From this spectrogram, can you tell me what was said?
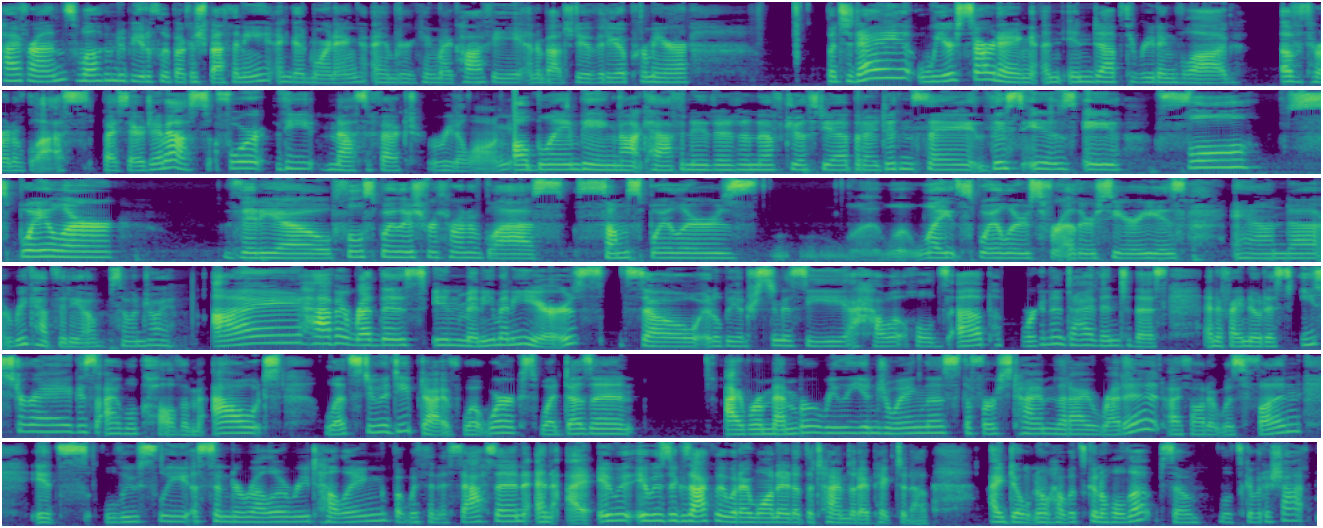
Hi friends, welcome to Beautifully Bookish Bethany and good morning. I am drinking my coffee and about to do a video premiere. But today we are starting an in-depth reading vlog of Throne of Glass by Sarah J Maas for the Maas Effect read-along. I'll blame being not caffeinated enough just yet, but I didn't say this is a full spoiler video, full spoilers for Throne of Glass, some spoilers, light spoilers for other series, and uh, a recap video, so enjoy. I haven't read this in many, many years, so it'll be interesting to see how it holds up. We're going to dive into this, and if I notice Easter eggs, I will call them out. Let's do a deep dive. What works, what doesn't, I remember really enjoying this the first time that I read it. I thought it was fun. It's loosely a Cinderella retelling, but with an assassin. And I it, it was exactly what I wanted at the time that I picked it up. I don't know how it's going to hold up, so let's give it a shot.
